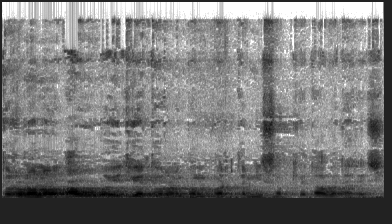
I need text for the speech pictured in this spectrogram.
ધોરણોનો આવું વૈધ્ય ધોરણભંગ વર્તનની શક્યતા વધારે છે.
